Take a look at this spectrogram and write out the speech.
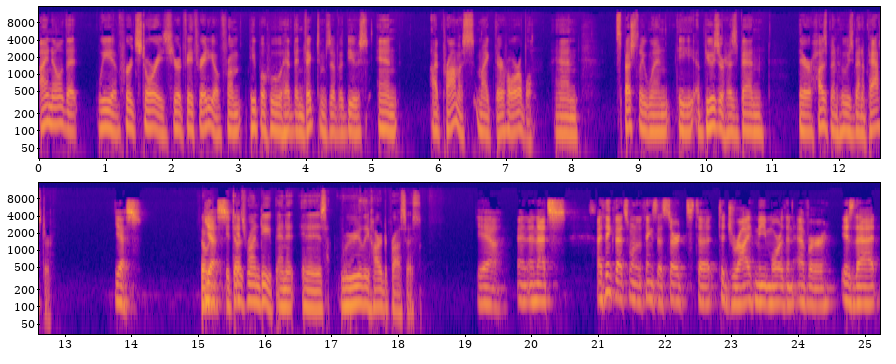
I know that we have heard stories here at Faith Radio from people who have been victims of abuse. And I promise, Mike, they're horrible. And especially when the abuser has been their husband who's been a pastor. Yes. So yes, it, it does it, run deep, and it, and it is really hard to process. Yeah, and and that's I think that's one of the things that starts to to drive me more than ever is that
